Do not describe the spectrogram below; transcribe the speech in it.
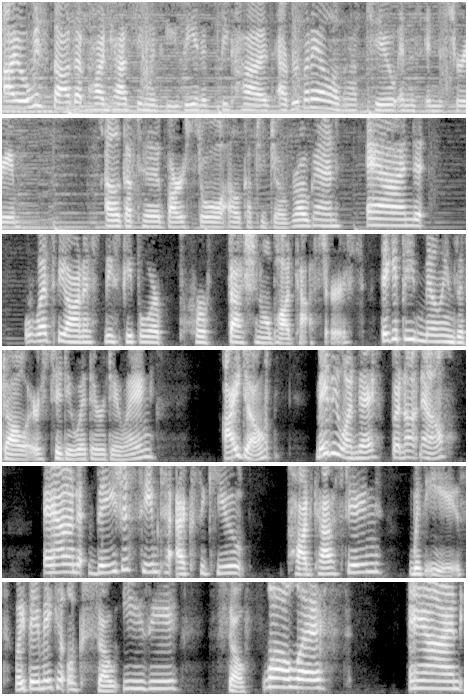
I always thought that podcasting was easy, and it's because everybody I look up to in this industry I look up to Barstool, I look up to Joe Rogan, and let's be honest, these people are professional podcasters. They get paid millions of dollars to do what they're doing. I don't. Maybe one day, but not now. And they just seem to execute podcasting with ease. Like they make it look so easy, so flawless. And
